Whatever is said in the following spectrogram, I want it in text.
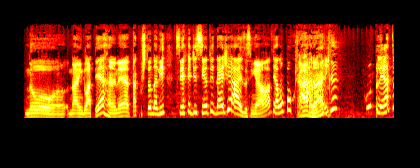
no, na Inglaterra, né? Tá custando ali cerca de 110 reais. Assim, é uma vela um pouco Caraca. cara. Mas completo,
